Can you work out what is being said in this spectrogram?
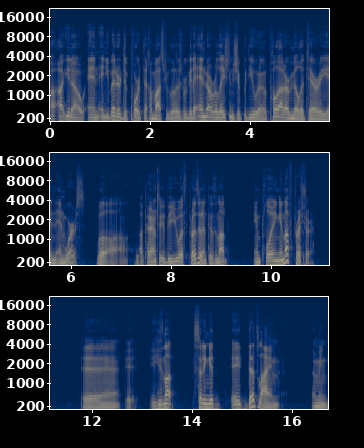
uh, you know, and and you better deport the Hamas people. Otherwise, we're going to end our relationship with you. We're going to pull out our military and and worse. Well, uh, apparently the U.S. president is not employing enough pressure. Uh, he's not setting a, a deadline. I mean,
